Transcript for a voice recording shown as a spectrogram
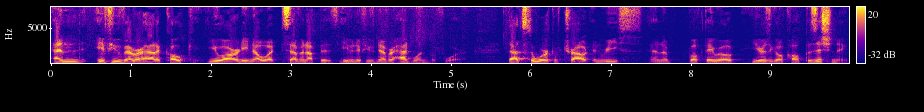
And if you've ever had a Coke, you already know what 7-Up is, even if you've never had one before. That's the work of Trout and Ries and a book they wrote years ago called Positioning.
